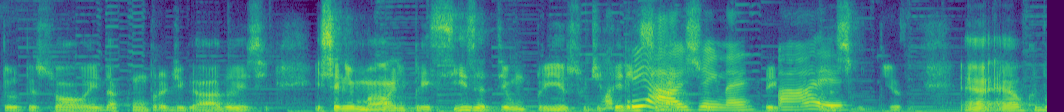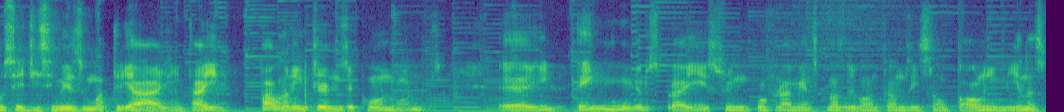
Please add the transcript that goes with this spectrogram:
pelo pessoal aí da compra de gado, esse, esse animal ele precisa ter um preço diferenciado. Uma triagem, né? Ah, é. é. É o que você disse mesmo, uma triagem, tá? aí falando em termos econômicos, é, a gente tem números para isso em confinamentos que nós levantamos em São Paulo, em Minas,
